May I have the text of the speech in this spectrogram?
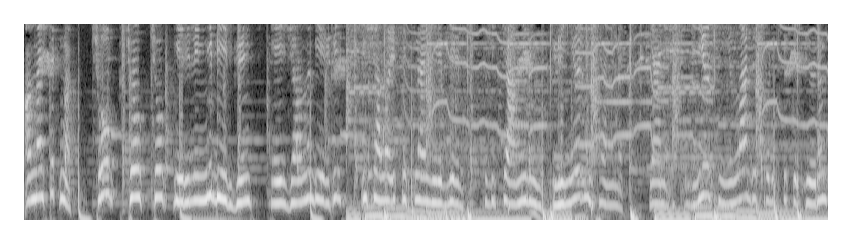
Anlaştık mı? Çok çok çok gerilimli bir gün, heyecanlı bir gün. İnşallah üstesinden gelebilirim. Tabii ki amirim, güveniyorum kendime. Yani biliyorsun yıllardır polislik yapıyorum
